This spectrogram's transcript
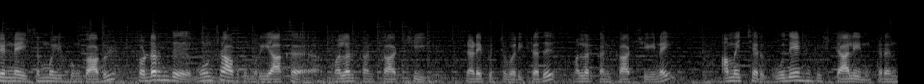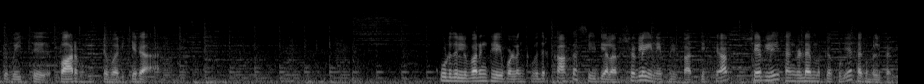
சென்னை செம்மொழி பூங்காவில் தொடர்ந்து மூன்றாவது முறையாக மலர் கண்காட்சி நடைபெற்று வருகிறது. மலர் கண்காட்சியினை அமைச்சர் உதயநிதி ஸ்டாலின் திறந்து வைத்து பார்வையிட்டு வருகிறார். கூடுதல் விவரங்களை வழங்குவதற்காக செய்தியாளர் ஷெர்லி இணைப்பில் காத்திருக்கிறார். ஷெர்லி தங்களிடம் இருக்கக்கூடிய தகவல்கள்.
